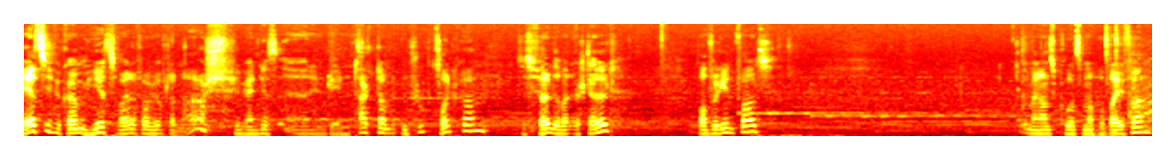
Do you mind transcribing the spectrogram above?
Herzlich willkommen hier zur weiteren Folge auf der Marsch. Wir werden jetzt äh, den Traktor mit dem Flugzeug fahren. Das Feld wird erstellt. Hoffe jedenfalls. Ich will mal ganz kurz mal vorbeifahren.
